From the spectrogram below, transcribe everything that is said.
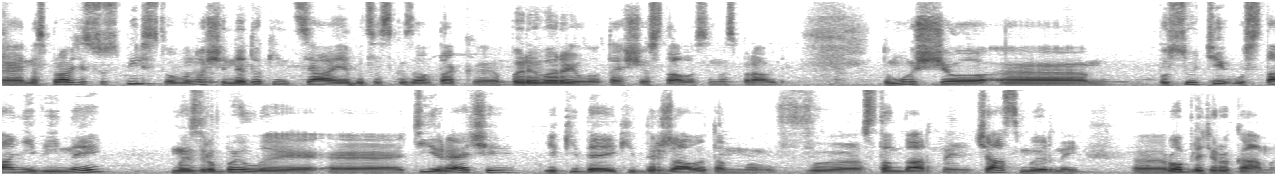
Е, Насправді суспільство воно ще не до кінця, я би це сказав, так е, переварило те, що сталося насправді. Тому що, е, по суті, у стані війни ми зробили ті речі, які деякі держави там в стандартний час мирний роблять роками.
